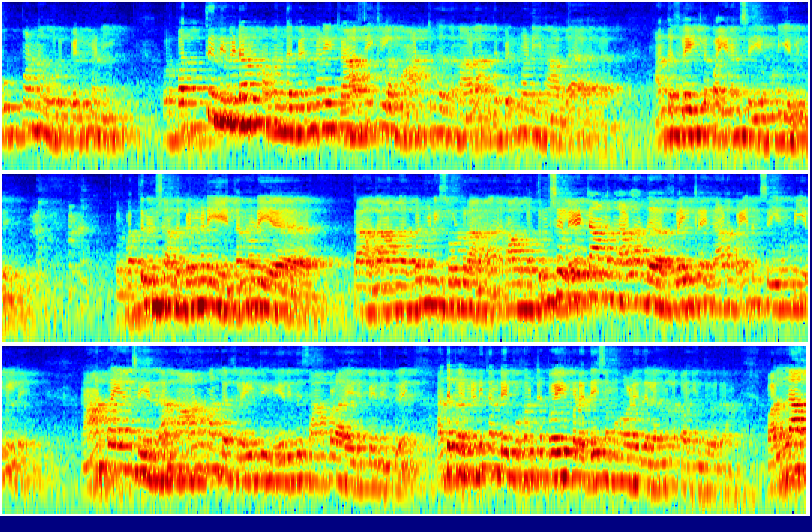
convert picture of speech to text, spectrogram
புக் பண்ண ஒரு பெண்மணி ஒரு பத்து நிமிடம் அந்த பெண்மணி டிராஃபிக்ல மாட்டுனதுனால அந்த பெண்மணியினால் அந்த ஃப்ளைட்ல பயணம் செய்ய முடியவில்லை. ஒரு பத்து நிமிஷம் அந்த பெண்மணி தன்னுடைய தான் தான் அந்த பெண்மணி சொல்றாங்க நான் ஒரு பத்து நிமிஷம் லேட் ஆனதுனால அந்த ஃப்ளைட்ல என்னால் பயணம் செய்ய முடியவில்லை. நான் பயணம் செய்ததால் நானும் அந்த ஃப்ளைட்டில் எரிந்து சாம்பலா இருப்பேன் என்று அந்த பெண்மணி தன்னுடைய புகழ்ந்து புகைப்படத்தை சமூக வலைதளங்களில் பகிர்ந்து வர்றாங்க. வல்லாக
